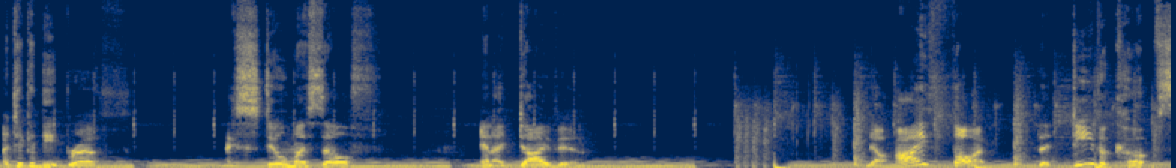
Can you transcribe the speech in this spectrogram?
I take a deep breath, I still myself, and I dive in. Now, I thought that Diva Cups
